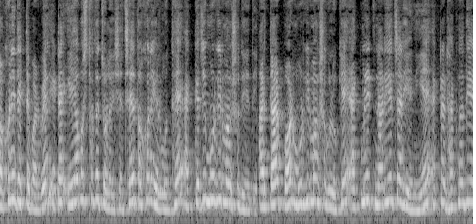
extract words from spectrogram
যখনই দেখতে পারবেন এটা এই অবস্থাতে চলে এসেছে তখন এর মধ্যে এক কেজি মুরগির মাংস দিয়ে দিন আর তারপর মুরগির মাংসগুলোকে এক মিনিট নাড়িয়ে চাড়িয়ে নিয়ে একটা ঢাকনা দিয়ে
